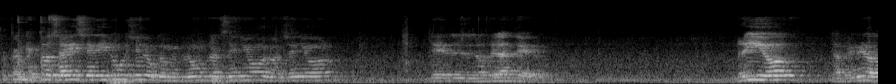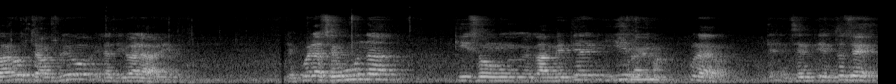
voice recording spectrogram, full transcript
Totalmente. Entonces ahí se diluye lo que me pregunta el señor o el señor de los delanteros. Río, la primera agarró, chanfleó y la tiró al área. Después la segunda quiso gambetear y Una de más. Una de más. Entonces,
